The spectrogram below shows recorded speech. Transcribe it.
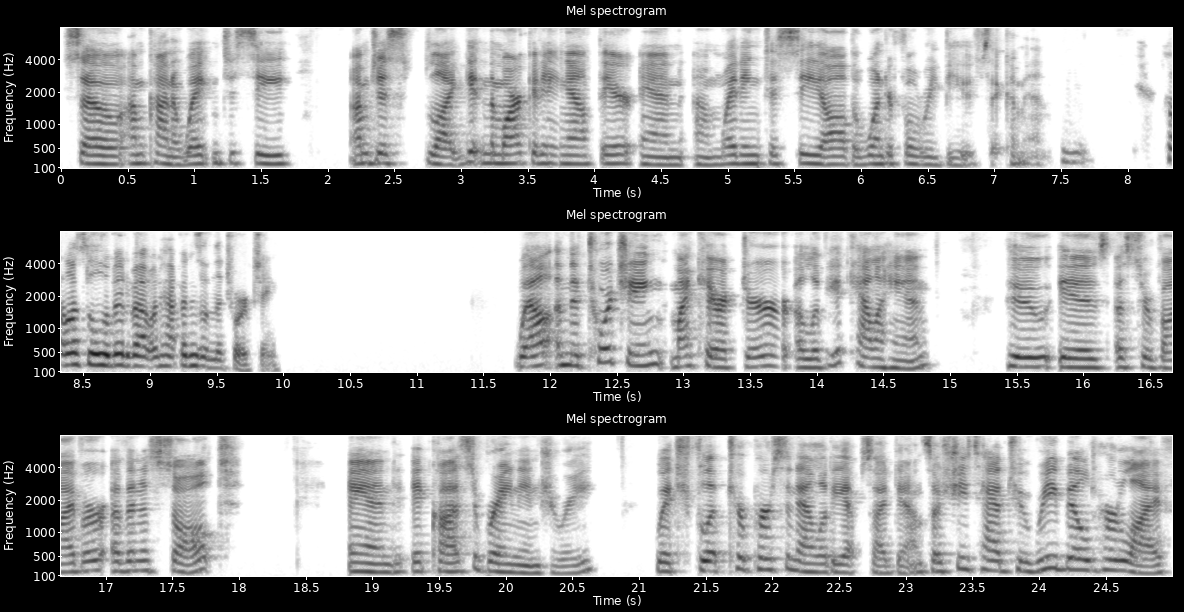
So, I'm kind of waiting to see I'm just like getting the marketing out there and I'm waiting to see all the wonderful reviews that come in. Mm-hmm. Tell us a little bit about what happens on the torching. Well, in the torching, my character, Olivia Callahan, who is a survivor of an assault, and it caused a brain injury, which flipped her personality upside down. So she's had to rebuild her life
